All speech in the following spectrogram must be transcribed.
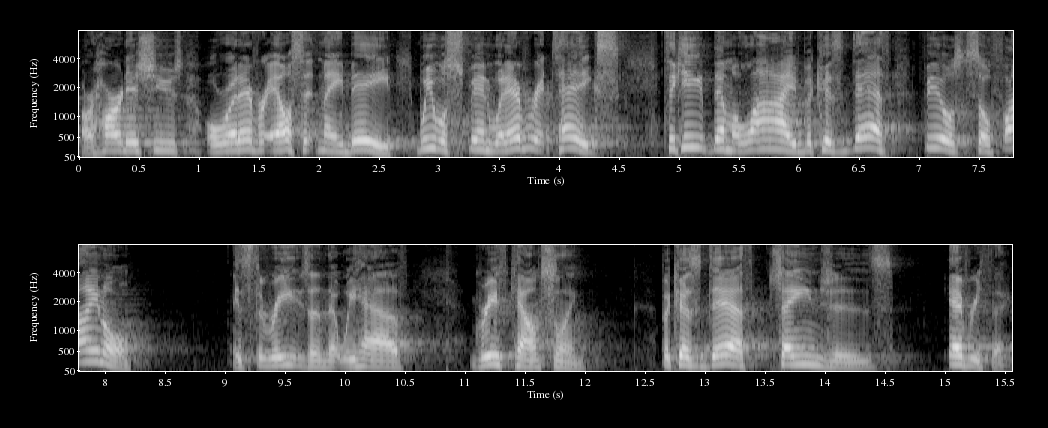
or heart issues or whatever else it may be, we will spend whatever it takes to keep them alive because death feels so final. It's the reason that we have grief counseling because death changes everything.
